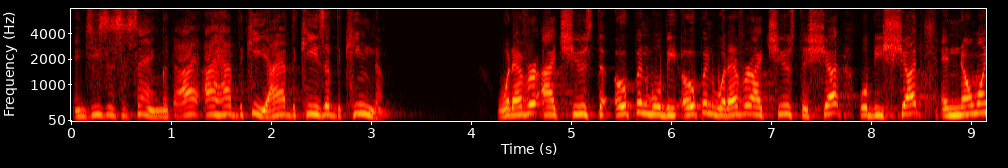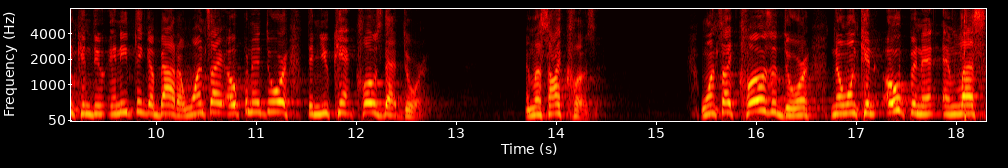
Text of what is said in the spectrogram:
And Jesus is saying, Look, I, I have the key, I have the keys of the kingdom. Whatever I choose to open will be opened. Whatever I choose to shut will be shut, and no one can do anything about it. Once I open a door, then you can't close that door unless I close it. Once I close a door, no one can open it unless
